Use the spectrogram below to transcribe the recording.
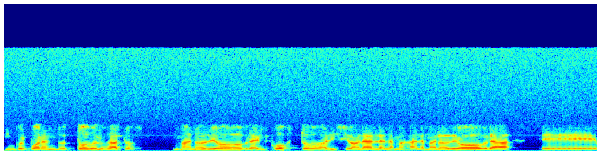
incorporando todos los datos, mano de obra, el costo adicional a la, mano de obra, eh,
